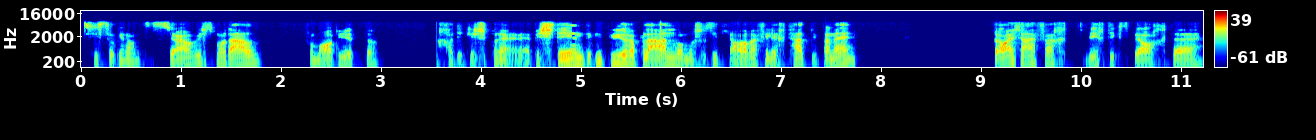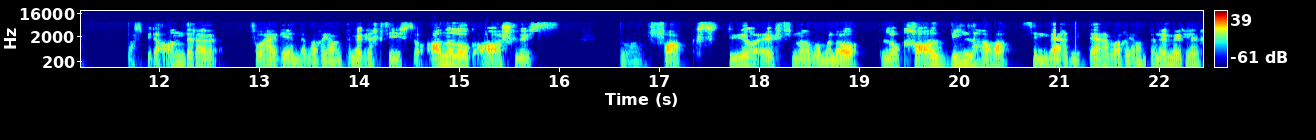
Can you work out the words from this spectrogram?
Das ist das sogenannte Service-Modell vom Anbieter. Man kann die äh, bestehenden Gebührenpläne, die man schon seit Jahren vielleicht hat, übernehmen. Da ist einfach wichtig zu beachten, was bei der anderen vorhergehenden Variante möglich war, so analog Anschlüsse, so Fax, Türöffner, wo man noch lokal will haben, sind, wären mit dieser Variante nicht möglich.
